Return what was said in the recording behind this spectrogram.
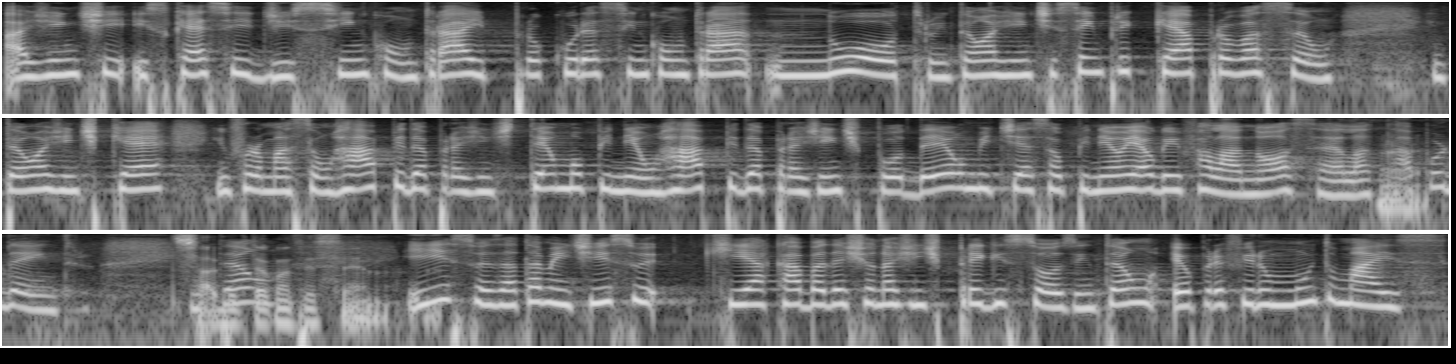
a gente esquece de se encontrar e procura se encontrar no outro. Então a gente sempre quer aprovação. Então a gente quer informação rápida para a gente ter uma opinião rápida, para a gente poder omitir essa opinião e alguém falar: nossa, ela tá por dentro. Sabe o que tá acontecendo. Isso, exatamente. Isso que acaba deixando a gente preguiçoso. Então, eu prefiro muito mais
